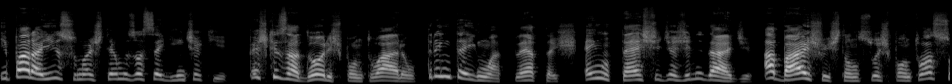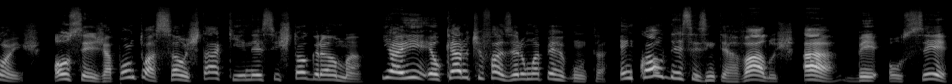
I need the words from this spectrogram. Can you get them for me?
E, para isso, nós temos o seguinte aqui. Pesquisadores pontuaram 31 atletas em um teste de agilidade. Abaixo estão suas pontuações, ou seja, a pontuação está aqui nesse histograma. E aí, eu quero te fazer uma pergunta. Em qual desses intervalos, A, B ou C,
